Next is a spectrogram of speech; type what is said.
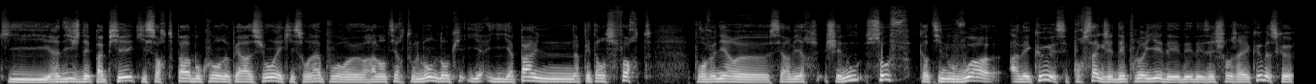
qui rédigent des papiers, qui sortent pas beaucoup en opération et qui sont là pour ralentir tout le monde. Donc il n'y a, pas une appétence forte pour venir euh, servir chez nous, sauf quand ils nous voient avec eux, et c'est pour ça que j'ai déployé des, échanges avec eux, parce que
